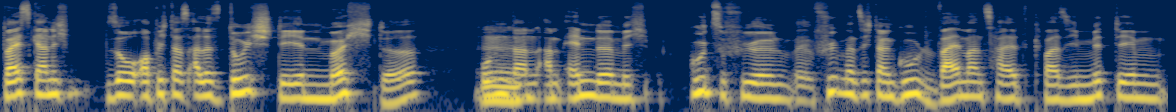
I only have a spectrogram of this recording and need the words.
weiß gar nicht so, ob ich das alles durchstehen möchte, um Mhm. dann am Ende mich gut zu fühlen. Fühlt man sich dann gut, weil man es halt quasi mit dem,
